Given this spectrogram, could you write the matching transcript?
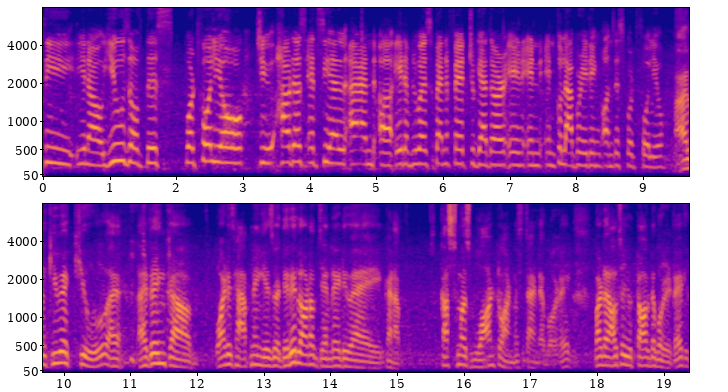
the you know use of this portfolio? To how does HCL and uh, AWS benefit together in, in in collaborating on this portfolio? I'll give a cue. I, I think um, what is happening is there is a lot of generative AI kind of customers want to understand about it, but also you talked about it, right?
